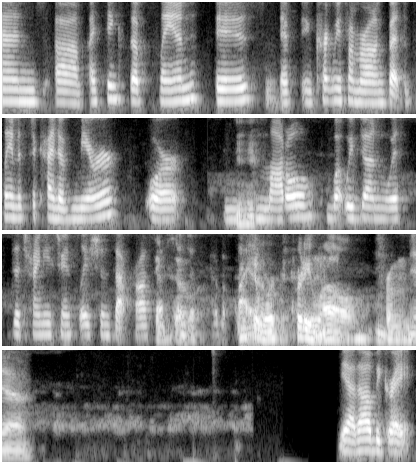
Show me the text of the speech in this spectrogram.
And um, I think the plan is, if, and correct me if I'm wrong, but the plan is to kind of mirror or m- Mhm. model what we've done with the Chinese translations, that process and so. just kind of I apply think it it. worked pretty well from Yeah, Yeah, that would be great.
